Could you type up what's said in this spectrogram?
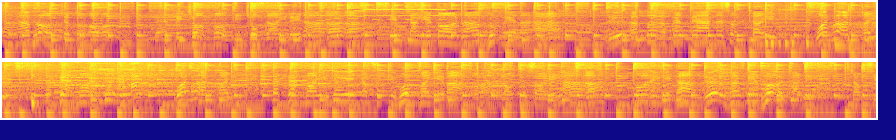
ช้าพร้อมจะกอดแฟนไม่ชอบก็ที่ชมได้เลยนะเต็มใจต้อนรับทุกเวลา หรือหากว่าแฟนๆนั้นสนใจวันวันไทยแฟนๆหน่อยใหญ่วันวันไทยแฟนๆหน่อยใหญ่จำสิที่พวกไม่บ้างมาลองจะซอยหาบ่ได้ในทางเด้อหากแม่พ่อใจจำสิ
